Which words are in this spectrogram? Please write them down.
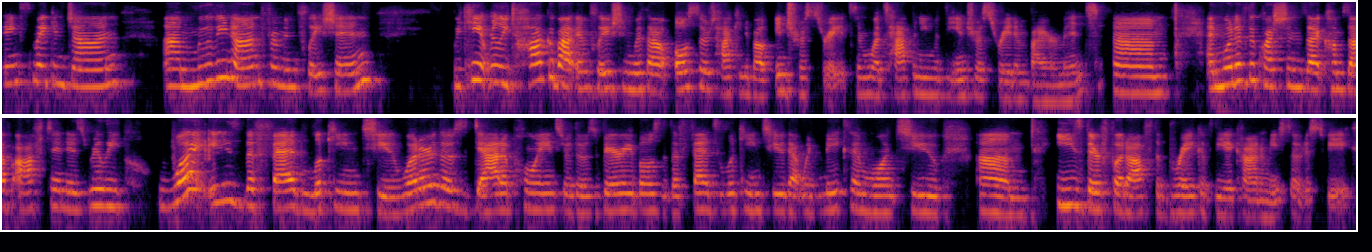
Thanks, Mike and John. Um, moving on from inflation, we can't really talk about inflation without also talking about interest rates and what's happening with the interest rate environment. Um, and one of the questions that comes up often is really what is the Fed looking to? What are those data points or those variables that the Fed's looking to that would make them want to um, ease their foot off the brake of the economy, so to speak?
